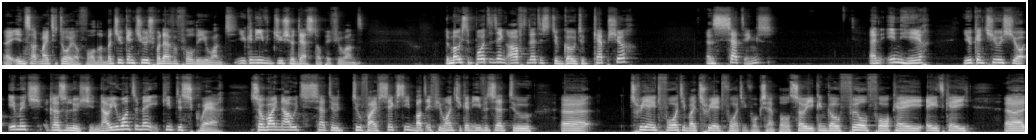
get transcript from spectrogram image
uh, inside my tutorial folder. But you can choose whatever folder you want. You can even choose your desktop if you want. The most important thing after that is to go to Capture and Settings. And in here, you can choose your image resolution. Now you want to make keep this square. So right now it's set to 2560, but if you want, you can even set to uh, 3840 by 3840, for example. So you can go full 4K, 8K. Uh,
